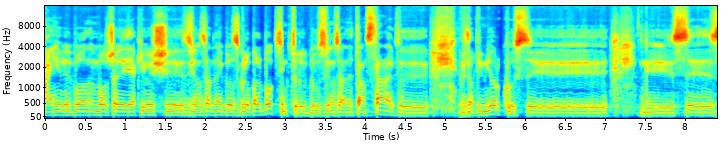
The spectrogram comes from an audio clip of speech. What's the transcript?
fajnie by było no, może jakiegoś e, związanego z Global Boxing, który był związany tam w Stanach, w, Nowym Jorku z, e, z, z,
